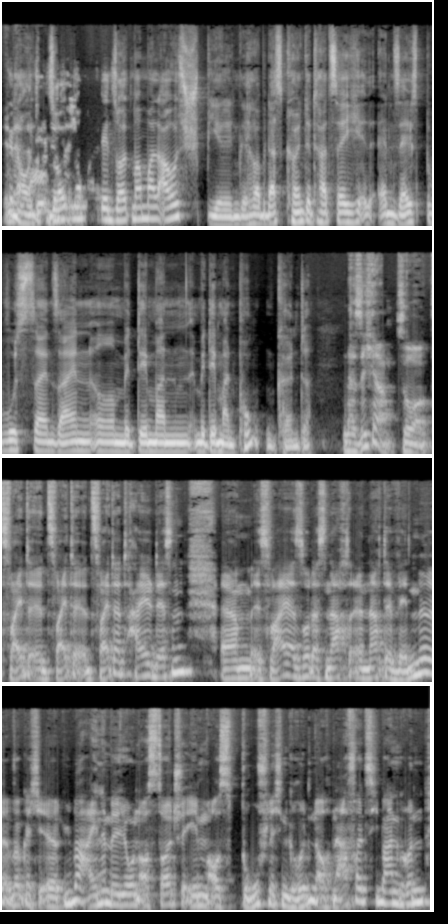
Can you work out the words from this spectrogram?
genau. Den sollten, wir, den sollten wir mal ausspielen. Ich glaube, das könnte tatsächlich ein Selbstbewusstsein sein, äh, mit dem man, mit dem man punkten könnte. Na sicher, so zweite, äh, zweite, äh, zweiter Teil dessen. Ähm, es war ja so, dass nach, äh, nach der Wende wirklich äh, über eine Million Ostdeutsche eben aus beruflichen Gründen, auch nachvollziehbaren Gründen,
